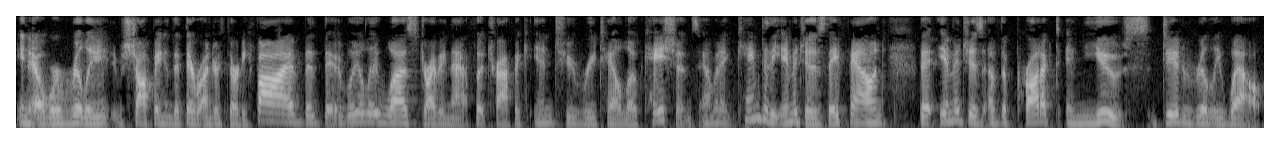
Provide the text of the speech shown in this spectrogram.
you know, we're really shopping that they were under 35, but it really was driving that foot traffic into retail locations. And when it came to the images, they found that images of the product in use did really well.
